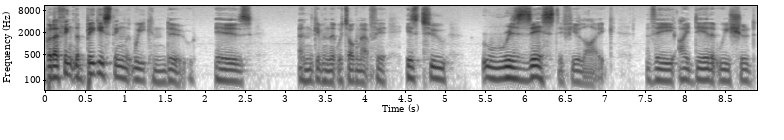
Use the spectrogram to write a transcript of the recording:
But I think the biggest thing that we can do is, and given that we're talking about fear, is to resist, if you like, the idea that we should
